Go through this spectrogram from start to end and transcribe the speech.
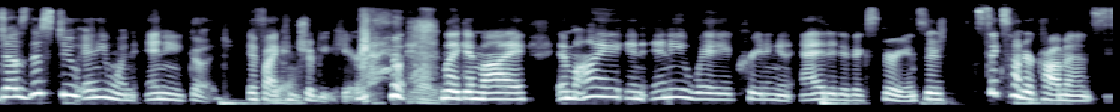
does this do anyone any good if I Yeah. contribute here? Right. like, am I am I in any way creating an additive experience? There's 600 comments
